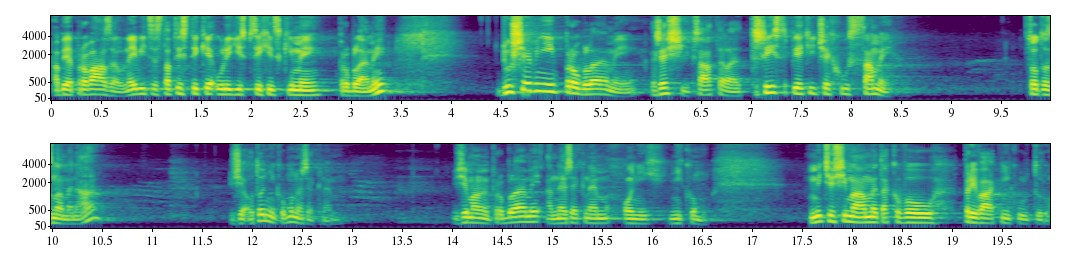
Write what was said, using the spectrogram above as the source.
aby je provázel. Nejvíce statistik je u lidí s psychickými problémy. Duševní problémy řeší, přátelé, tři z pěti Čechů sami. Co to znamená? Že o to nikomu neřekneme. Že máme problémy a neřekneme o nich nikomu. My Češi máme takovou privátní kulturu.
